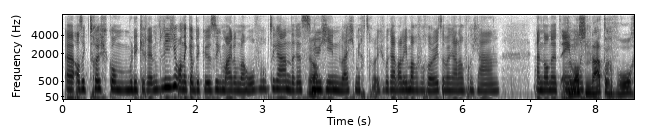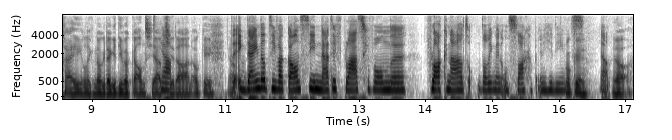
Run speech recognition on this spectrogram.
Uh, als ik terugkom, moet ik erin vliegen, want ik heb de keuze gemaakt om naar hoofdberoep te gaan. Er is nu geen weg meer terug. We gaan alleen maar vooruit en we gaan ervoor gaan. En dan uiteindelijk... Dat was net ervoor eigenlijk nog dat je die vakantie hebt gedaan. Oké. ja. Ik denk dat die vakantie net heeft plaatsgevonden vlak na dat ik mijn ontslag heb ingediend. Oké. Ja. ja.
